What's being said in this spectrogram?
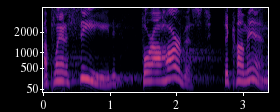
I plant a seed for a harvest to come in.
